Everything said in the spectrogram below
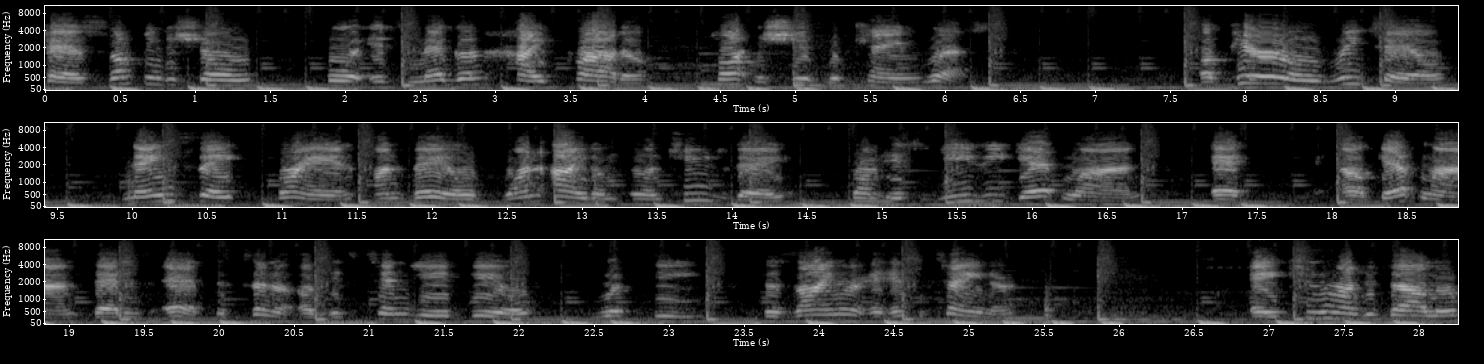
has something to show for its mega hype product partnership with Kanye West. Apparel retail namesake brand unveiled one item on Tuesday from its Yeezy Gap line at uh, Gap line that is at the center of its 10-year deal with the designer and entertainer a $200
